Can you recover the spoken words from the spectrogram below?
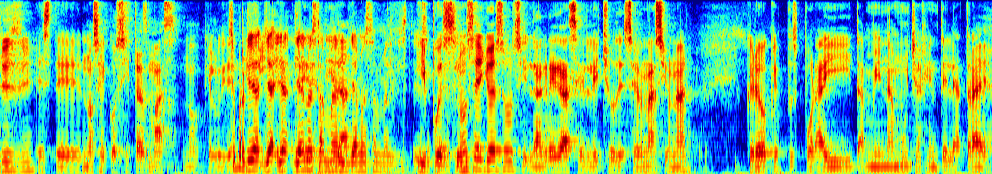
este, no sé, cositas más, ¿no? Que lo Sí, porque ya, ya, ya, no está mal, ya no está mal visto. Y pues, no sé, yo eso, si le agregas el hecho de ser nacional, creo que pues por ahí también a mucha gente le atrae,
